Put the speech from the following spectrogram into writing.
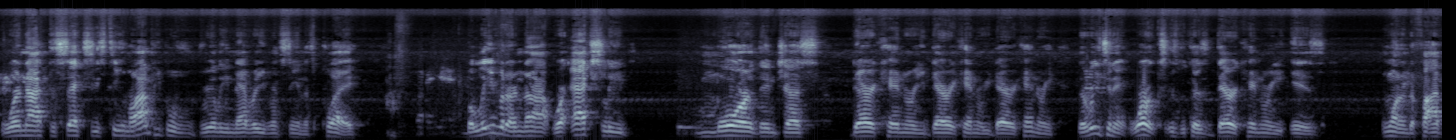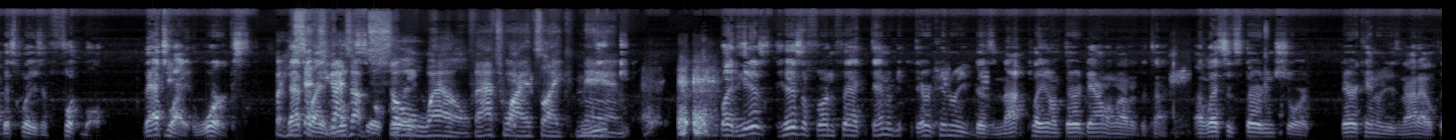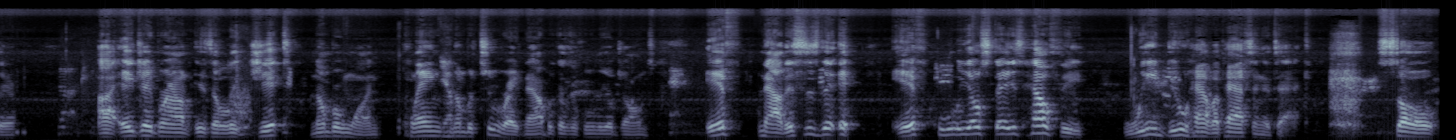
we're not the sexiest team. A lot of people have really never even seen us play. Believe it or not, we're actually more than just Derrick Henry, Derrick Henry, Derrick Henry. The reason it works is because Derrick Henry is one of the five best players in football. That's why it works. But he That's sets you guys up so so, well. That's why it's like, man, But here's here's a fun fact: Derrick Henry does not play on third down a lot of the time, unless it's third and short. Derrick Henry is not out there. Uh, AJ Brown is a legit number one, playing Yep. number two right now because of Julio Jones. If now this is the if, if Julio stays healthy, we do have a passing attack. So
